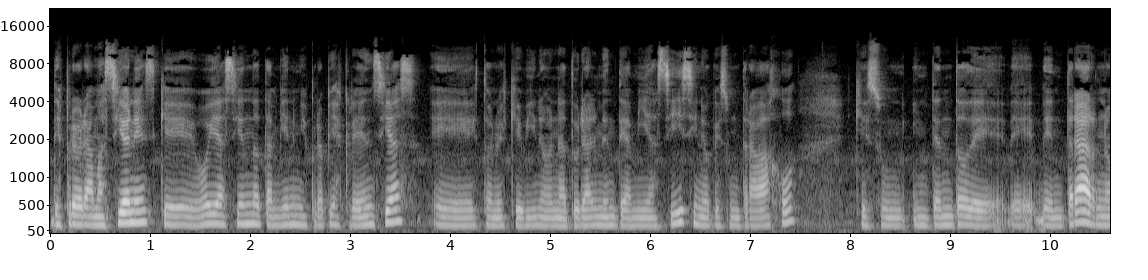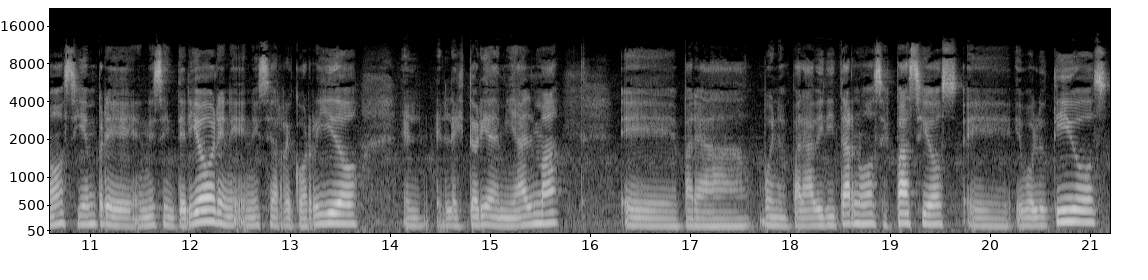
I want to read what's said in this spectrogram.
desprogramaciones que voy haciendo también en mis propias creencias. Eh, esto no es que vino naturalmente a mí así, sino que es un trabajo, que es un intento de, entrar ¿no? siempre en ese interior, en, ese recorrido, en, la historia de mi alma. Eh, para, bueno, para habilitar nuevos espacios evolutivos,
